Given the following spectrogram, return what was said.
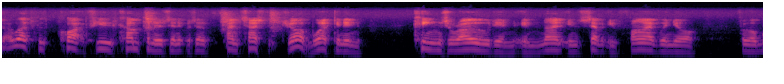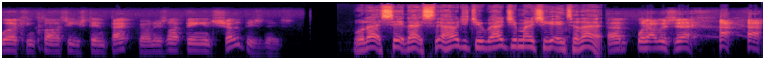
So I worked with quite a few companies, and it was a fantastic job working in Kings Road in, in 1975 when you're from a working class East End background. It's like being in show business. Well, that's it. That's how did you how did you manage to get into that? Um, well, I was. Uh, I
